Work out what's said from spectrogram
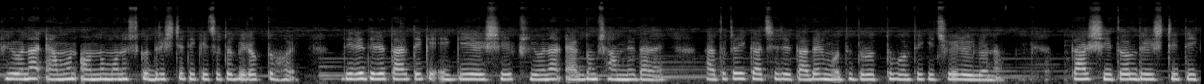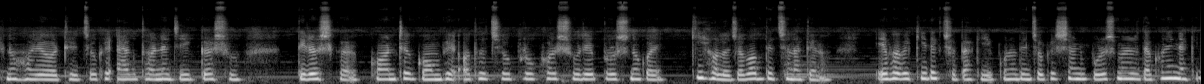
ফিওনার এমন অন্যমনস্ক দৃষ্টিতে কিছুটা বিরক্ত হয়। ধীরে ধীরে তার দিকে এগিয়ে এসে ফিওনার একদম সামনে দাঁড়ায়। এতটাই কাছে যে তাদের মধ্যে দূরত্ব বলতে কিছুই রইল না। তার শীতল দৃষ্টি তীক্ষ্ণ হয়ে ওঠে, চোখে এক ধরনের জিজ্ঞাসু, তিরস্কার, কণ্ঠে গম্ভীর, অথচ প্রখর সুরে প্রশ্ন করে, কি হলো? জবাব দিচ্ছ না কেন? এভাবে কি দেখছ তাকিয়ে? কোনোদিন চোখের সামনে পুরুষ মানুষ দেখনি নাকি?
